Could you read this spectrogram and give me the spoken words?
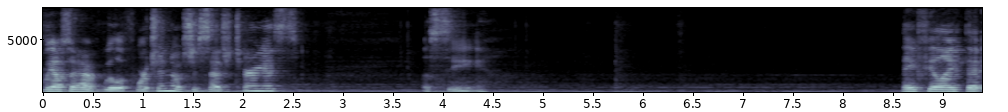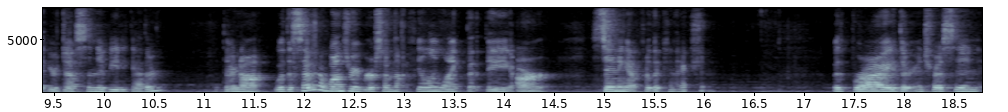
we also have Wheel of Fortune, which is Sagittarius. Let's see. They feel like that you're destined to be together, but they're not. With the Seven of Wands reverse, I'm not feeling like that they are standing up for the connection with bride they're interested in,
